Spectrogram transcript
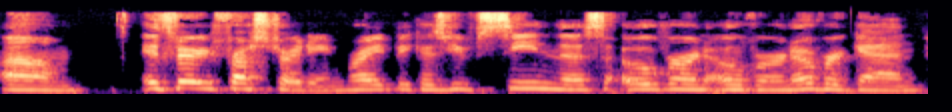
um, it's very frustrating, right? Because you've seen this over and over and over again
